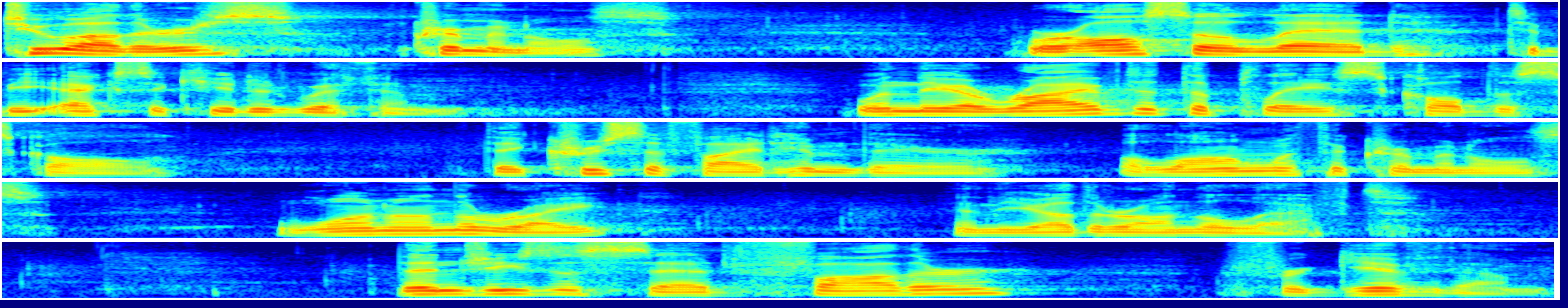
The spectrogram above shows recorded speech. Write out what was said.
Two others, criminals, were also led to be executed with him. When they arrived at the place called the skull, they crucified him there, along with the criminals, one on the right and the other on the left. Then Jesus said, Father, forgive them,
